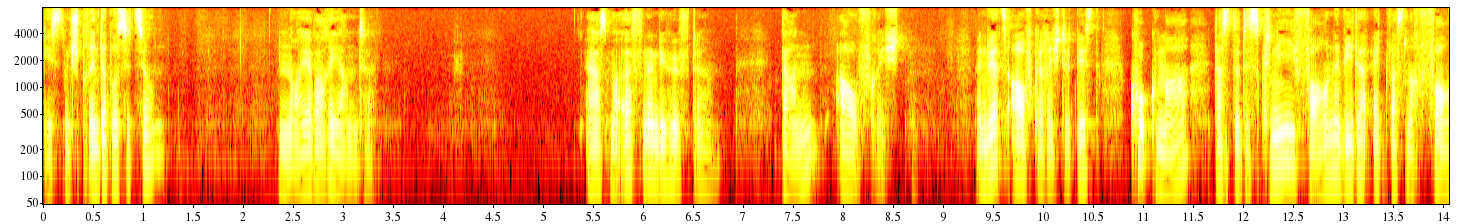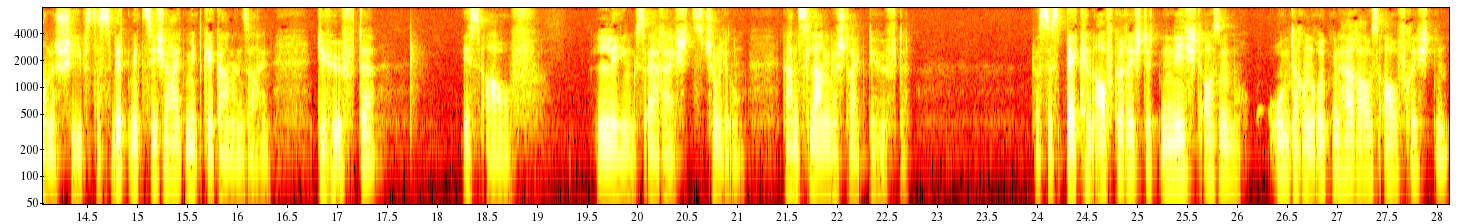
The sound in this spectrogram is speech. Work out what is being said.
Gehst in Sprinterposition. Neue Variante. Erstmal öffnen die Hüfte, dann aufrichten. Wenn du jetzt aufgerichtet bist, guck mal, dass du das Knie vorne wieder etwas nach vorne schiebst. Das wird mit Sicherheit mitgegangen sein. Die Hüfte ist auf. Links, äh rechts, Entschuldigung. Ganz lang gestreckte Hüfte. Du hast das Becken aufgerichtet, nicht aus dem unteren Rücken heraus aufrichten.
